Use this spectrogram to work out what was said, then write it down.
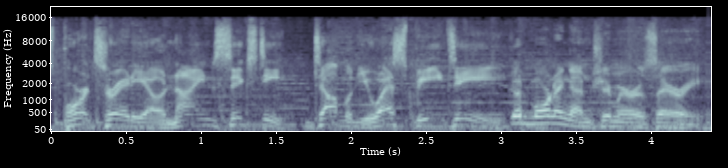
Sports Radio 960 WSBT. Good morning, I'm Jim Irizarry.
